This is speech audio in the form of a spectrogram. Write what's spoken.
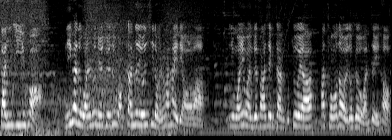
单一化。你一开始玩的时候，你会觉得哇，干这游戏系统他妈太屌了吧？你玩一玩，你就发现干不对啊，他从头到尾都给我玩这一套。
